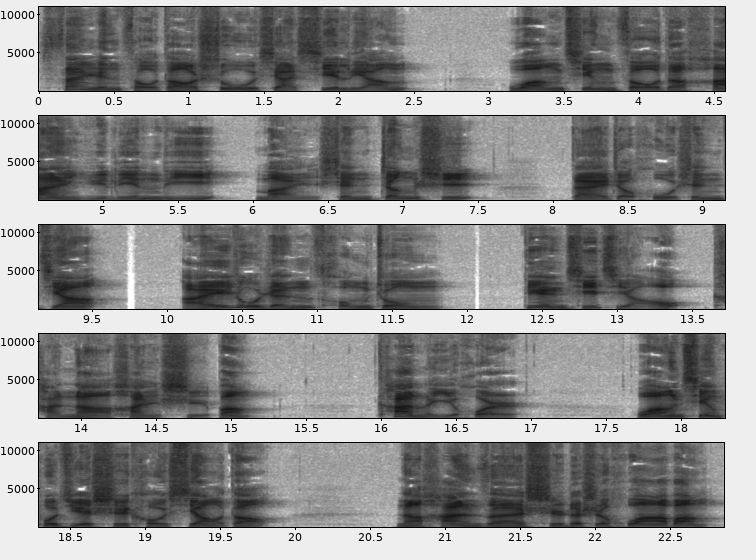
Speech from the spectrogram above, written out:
三人走到树下歇凉，王庆走得汗雨淋漓，满身蒸湿，带着护身枷，挨入人丛中。垫起脚看那汉使棒，看了一会儿，王庆不觉失口笑道：“那汉子使的是花棒。”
